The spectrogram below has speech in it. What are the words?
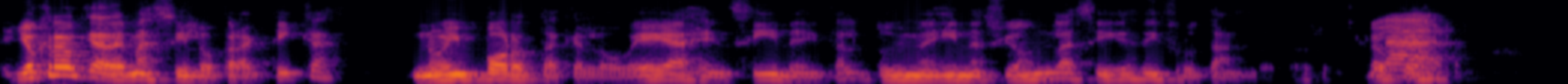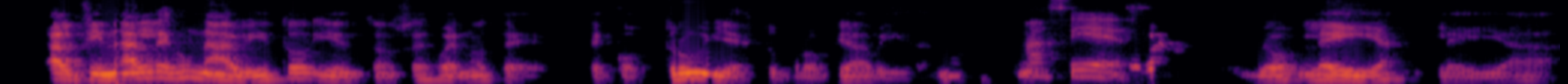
yo creo que además si lo practicas, no importa que lo veas en cine y tal, tu imaginación la sigues disfrutando. claro al final es un hábito y entonces, bueno, te, te construyes tu propia vida, ¿no? Así es. yo leía, leía.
